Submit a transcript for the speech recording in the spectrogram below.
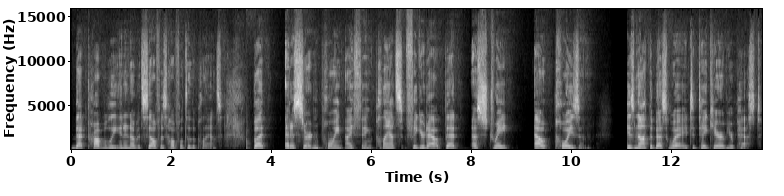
That probably in and of itself is helpful to the plants. But at a certain point, I think plants figured out that a straight out poison is not the best way to take care of your pest.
